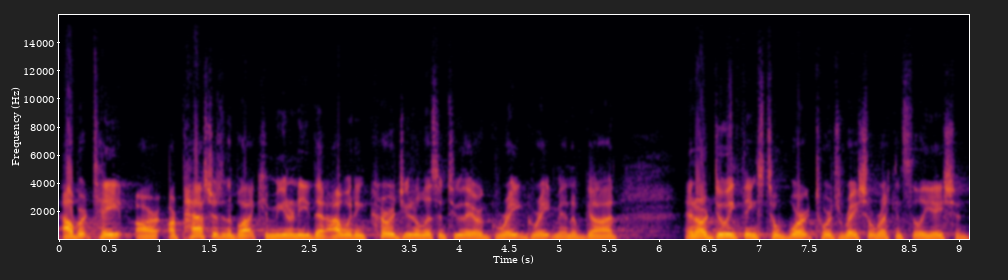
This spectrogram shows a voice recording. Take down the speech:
Albert Tate are, are pastors in the black community that I would encourage you to listen to. They are great, great men of God and are doing things to work towards racial reconciliation.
